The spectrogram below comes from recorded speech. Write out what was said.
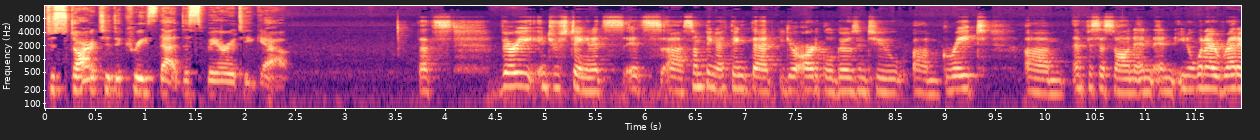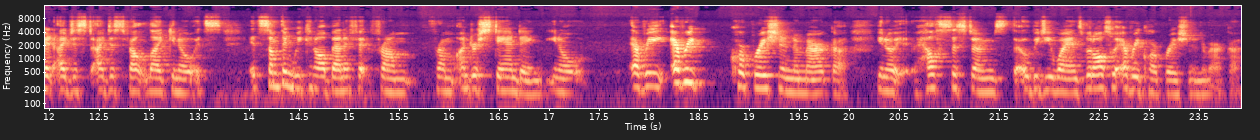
to start to decrease that disparity gap. That's very interesting, and it's it's uh, something I think that your article goes into um, great um, emphasis on. And and you know, when I read it, I just I just felt like you know it's it's something we can all benefit from from understanding. You know, every every corporation in America, you know, health systems, the OBGYNs, but also every corporation in America.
